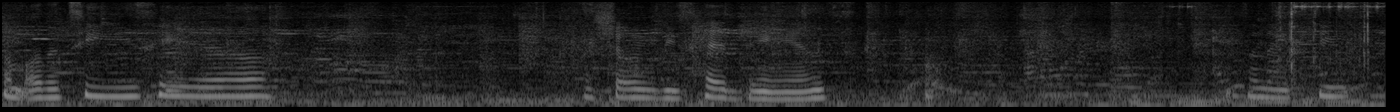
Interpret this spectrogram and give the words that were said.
Some other teas here. I'll show you these headbands. Isn't that cute?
